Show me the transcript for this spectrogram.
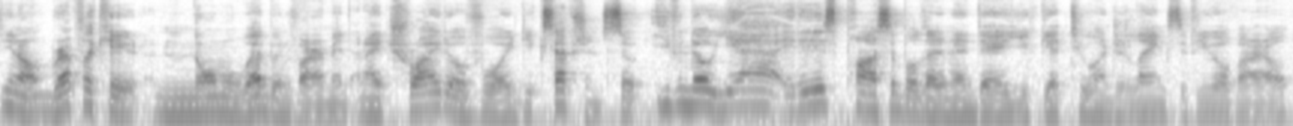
you know, replicate normal web environment, and I try to avoid the exceptions. So even though, yeah, it is possible that in a day you get 200 links if you go viral,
